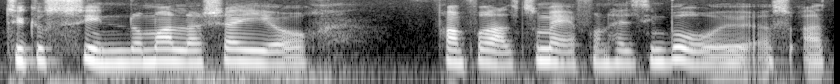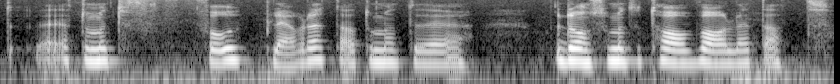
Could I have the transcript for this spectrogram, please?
tycker synd om alla tjejer, framförallt som är från Helsingborg, alltså att, att de inte får uppleva detta, att de inte, för de som inte tar valet att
